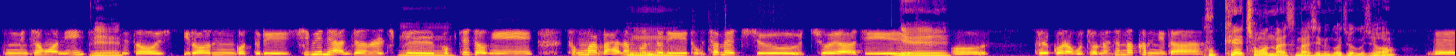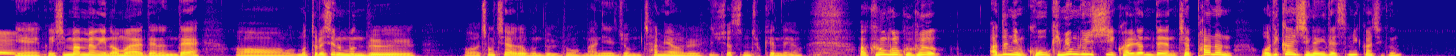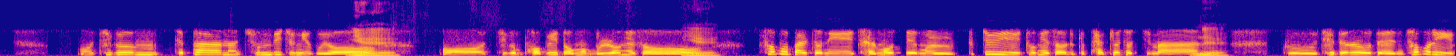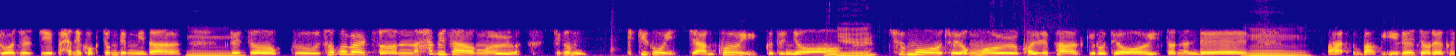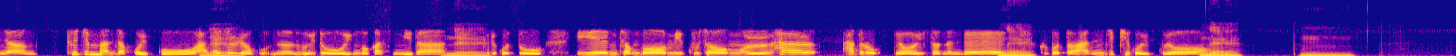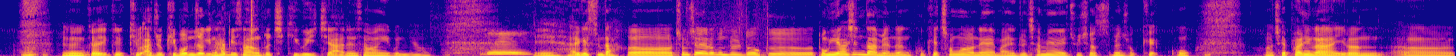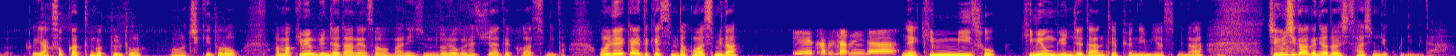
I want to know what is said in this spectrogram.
국민청원이 네. 그래서 이런 것들이 시민의 안전을 지킬 음. 법 제정이 정말 많은 분들이 음. 동참해 주 줘야지 네. 어될 거라고 저는 생각합니다. 국회 청원 말씀하시는 거죠, 그죠? 네. 예, 그 10만 명이 넘어야 되는데 어, 뭐 들으시는 분들 어, 청취자 여러분들도 많이 좀 참여를 해 주셨으면 좋겠네요. 아, 그건 그렇고 그 아드님 고 김용균 씨 관련된 재판은 어디까지 진행이 됐습니까, 지금? 어, 지금 재판은 준비 중이고요. 예. 어, 지금 법이 너무 물렁해서 예. 서부 발전이 잘못됨을 특조위 통해서 이렇게 밝혀졌지만 네. 그 제대로 된 처벌이 이루어질지 많이 걱정됩니다. 음. 그래서 그 서부 발전 합의 사항을 지금 지키고 있지 않고 있거든요. 예. 추모 조형물 건립하기로 되어 있었는데 음. 막, 막 이래저래 그냥 퇴진만 잡고 있고 안 네. 해주려고는 의도인 것 같습니다. 네. 그리고 또 이행 점검이 구성을 할 하도록 되어 있었는데 네. 그것도 안 지키고 있고요. 네. 음. 그러니까 아주 기본적인 합의 사항도 지키고 있지 않은 상황이군요. 네. 예, 알겠습니다. 어, 청취자 여러분들도 그 동의하신다면은 국회 청원에 많이들 참여해 주셨으면 좋겠고 어, 재판이나 이런 어, 그 약속 같은 것들도 어, 지키도록 아마 김영균 재단에서 많이 좀 노력을 해주셔야 될 것 같습니다. 오늘 여기까지 듣겠습니다. 고맙습니다. 예, 감사합니다. 네, 김미숙 김용균 재단 대표님이었습니다. 지금 시각은 8시 46분입니다.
